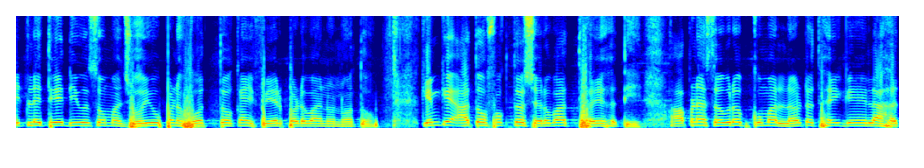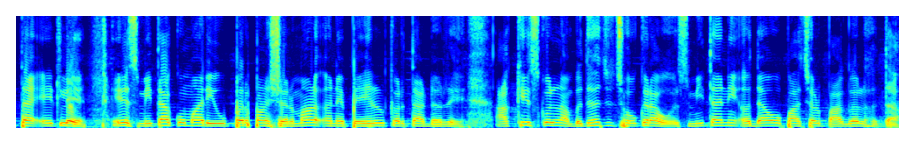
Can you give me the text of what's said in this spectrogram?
એટલે તે દિવસોમાં જોયું પણ હોત તો કાંઈ ફેર પડવાનો નહોતો. કેમ કે આ તો ફક્ત શરૂઆત થઈ હતી. આપણા સૌરભ કુમાર લટ થઈ ગયેલા હતા એટલે એ સ્મિતા કુમારી ઉપર પણ શરમાળ અને પહેલ કરતા ડરે. આખી સ્કૂલના બધા જ છોકરાઓ સ્મિતાની અદાઓ પાછળ પાગલ હતા.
